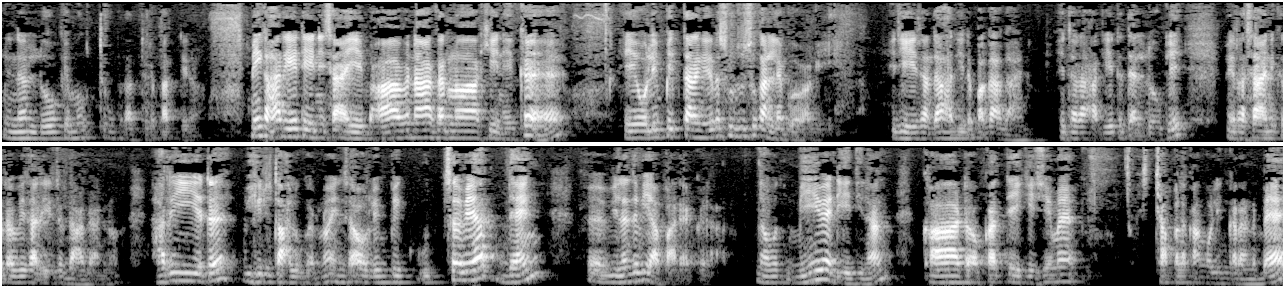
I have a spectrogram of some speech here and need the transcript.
නම් ලෝකෙම උත්තර ප්‍රත්‍යයටපත් වෙනවා. මේක හරියට ඒ නිසා මේ භාවනා කරනවා කියන එක ඒ ඔලිම්පික් තරගයකට සුදුසුකම් ලැබුවා වගේ. ඉතින් ඒ සඳහා හරියට පගා ගන්න. ඒතර හරියට දැන් ලෝකේ මේ රසායනික ද්‍රව්‍ය ශරීරයට දා ගන්නවා. හරියට විහිළු තහළු කරනවා. ඒ නිසා ඔලිම්පික් උත්සවයක් දැන් විලඳ ව්‍යාපාරයක් වෙලා. නමුත් මේ වැඩේදී නම් කාටවත් ඒ කිසිම චපලකම් වලින් කරන්න බෑ.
